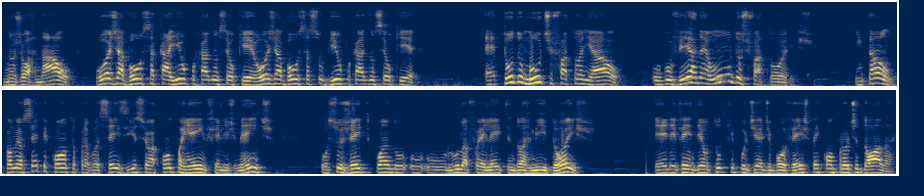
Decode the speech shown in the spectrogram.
no jornal. Hoje a bolsa caiu por causa de não sei o quê, hoje a bolsa subiu por causa de não sei o quê. É tudo multifatorial. O governo é um dos fatores. Então, como eu sempre conto para vocês, isso eu acompanhei, infelizmente, o sujeito, quando o, o, Lula foi eleito em 2002, ele vendeu tudo que podia de Bovespa e comprou de dólar.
